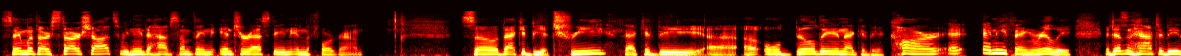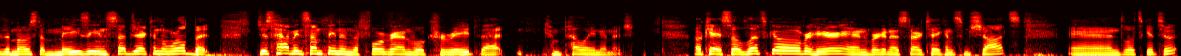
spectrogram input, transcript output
same with our star shots, we need to have something interesting in the foreground. So that could be a tree, that could be uh, an old building, that could be a car, a- anything really. It doesn't have to be the most amazing subject in the world, but just having something in the foreground will create that compelling image. Okay, so let's go over here and we're to start taking some shots and let's get to it.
